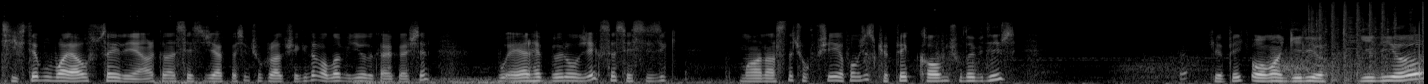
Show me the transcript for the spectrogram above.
Thief'te bu bayağı ustaydı yani. Arkadan sessizce yaklaşıp çok rahat bir şekilde alabiliyorduk arkadaşlar. Bu eğer hep böyle olacaksa sessizlik manasında çok bir şey yapamayacağız. Köpek kalmış olabilir. Köpek aman geliyor. Geliyor.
